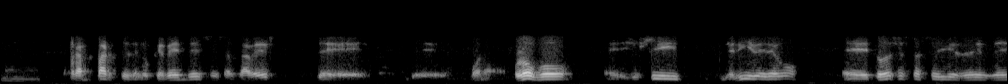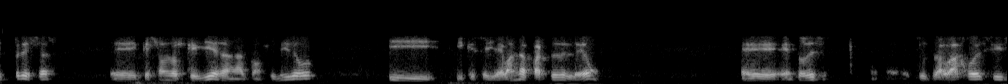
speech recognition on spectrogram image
Mm, gran parte de lo que vendes es a través de, bueno, Globo, eh, Yusit, Deliveroo, eh, todas estas series de, empresas eh, que son los que llegan al consumidor y, que se llevan la parte del león. Eh, entonces, tu trabajo es ir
